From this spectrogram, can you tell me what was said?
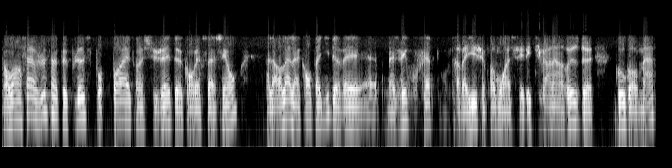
On va en faire juste un peu plus pour pas être un sujet de conversation. Alors là, la compagnie devait, euh, imaginez que vous faites, vous travaillez, je sais pas moi, c'est l'équivalent russe de Google Maps.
